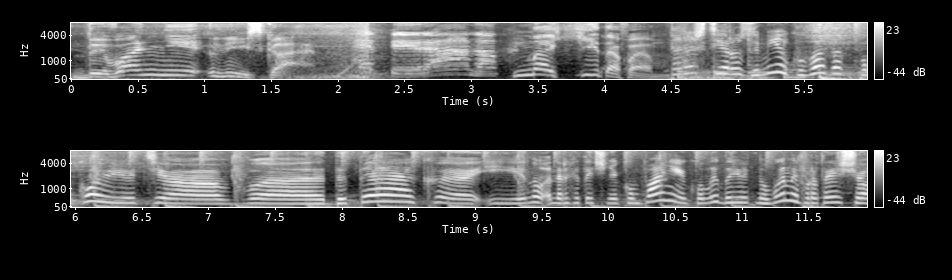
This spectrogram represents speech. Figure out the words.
Диванні війська Happy ранок на Хіт FM. Нарешті я розумію, кого заспокоюють е, в ДТЕК е, і ну енергетичні компанії, коли дають новини про те, що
